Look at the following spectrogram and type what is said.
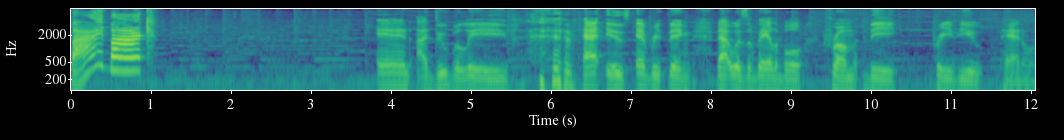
Bye, Bark. And I do believe that is everything that was available from the preview panels.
